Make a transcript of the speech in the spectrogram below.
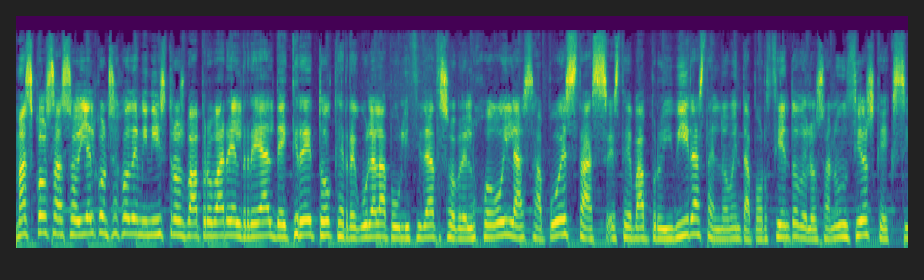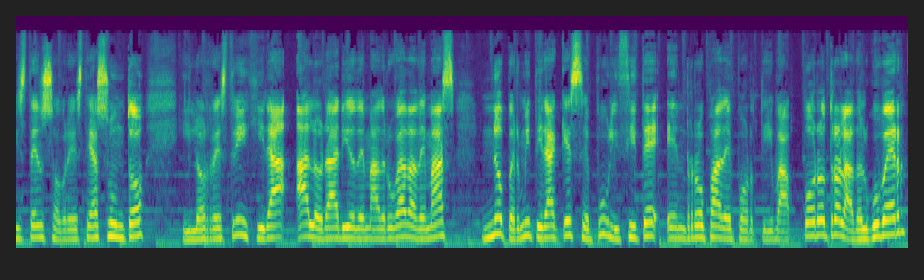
Más cosas. Hoy el Consejo de Ministros va a aprobar el Real Decreto que regula la publicidad sobre el juego y las apuestas. Este va a prohibir hasta el 90% de los anuncios que existen sobre este asunto y lo restringirá al horario de madrugada. Además, no permitirá que se publicite en ropa deportiva. Por otro lado, el Govern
